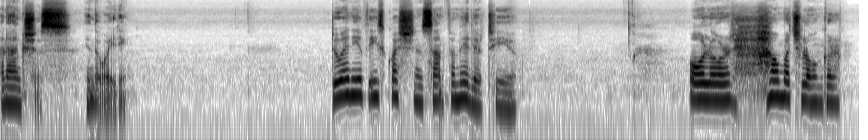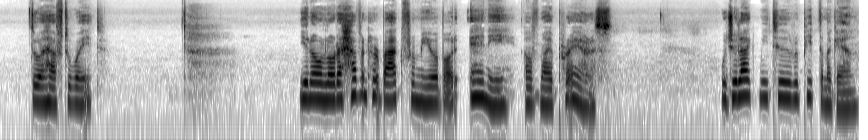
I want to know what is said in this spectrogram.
and anxious in the waiting. Do any of these questions sound familiar to you? Oh Lord, how much longer do I have to wait? You know, Lord, I haven't heard back from you about any of my prayers. Would you like me to repeat them again?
